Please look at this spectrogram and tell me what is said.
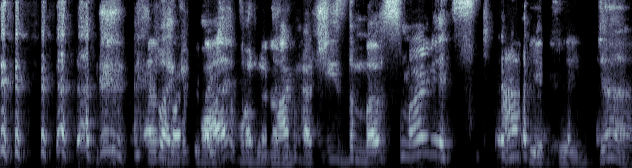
Like what? What are you talking about? She's the most smartest. Obviously, duh.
